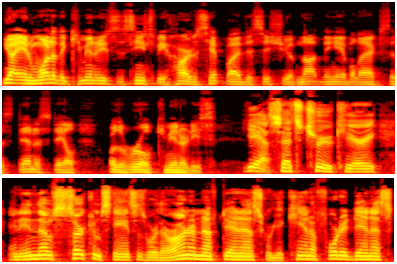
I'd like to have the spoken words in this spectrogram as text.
Yeah, and one of the communities that seems to be hardest hit by this issue of not being able to access dentists, Dale, are the rural communities. Yes, that's true, Kerry. And in those circumstances where there aren't enough dentists, where you can't afford a dentist,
